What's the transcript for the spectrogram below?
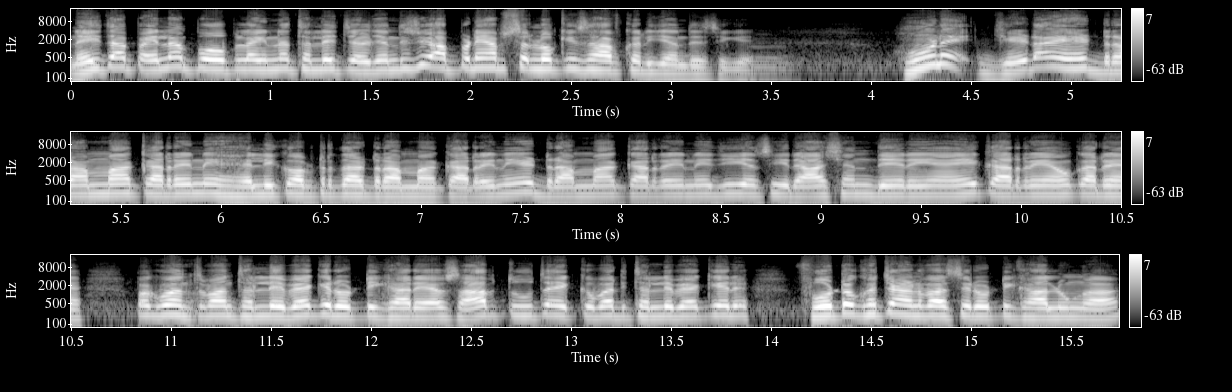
ਨਹੀਂ ਤਾਂ ਪਹਿਲਾਂ ਪੋਪ ਲਾਈਨਾਂ ਥੱਲੇ ਚੱਲ ਜਾਂਦੀ ਸੀ, ਆਪਣੇ ਆਪ ਸ- ਲੋਕੀ ਸਾਫ਼ ਕਰੀ ਜਾਂਦੇ ਸੀਗੇ। ਹੁਣ ਜਿਹੜਾ ਇਹ ਡਰਾਮਾ ਕਰ ਰਹੇ ਨੇ, ਹੈਲੀਕਾਪਟਰ ਦਾ ਡਰਾਮਾ ਕਰ ਰਹੇ ਨੇ, ਇਹ ਡਰਾਮਾ ਕਰ ਰਹੇ ਨੇ ਜੀ, ਅਸੀਂ ਰਾਸ਼ਨ ਦੇ ਰਹੇ ਹਾਂ, ਇਹ ਕਰ ਰਹੇ ਹਾਂ, ਉਹ ਕਰ ਰਹੇ ਹਾਂ। ਭਗਵੰਤ ਮਾਨ ਥੱਲੇ ਬਹਿ ਕੇ ਰੋਟੀ ਖਾ ਰਿਹਾ ਸਾਹਿਬ ਤੂੰ ਤਾਂ ਇੱਕ ਵਾਰੀ ਥੱਲੇ ਬਹਿ ਕੇ ਫੋਟੋ ਖਿਚਾਉਣ ਵਾਸਤੇ ਰੋਟੀ ਖਾ ਲੂੰਗਾ।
